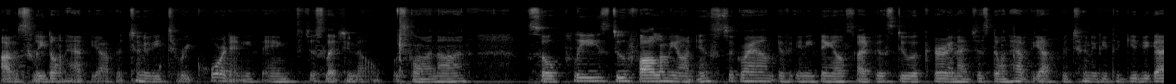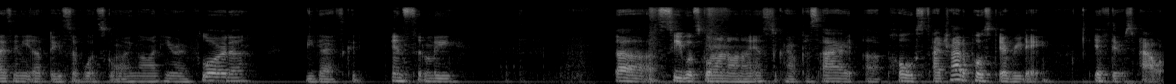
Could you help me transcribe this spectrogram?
obviously don't have the opportunity to record anything to just let you know what's going on. So please do follow me on Instagram if anything else like this do occur and I just don't have the opportunity to give you guys any updates of what's going on here in Florida. You guys could instantly uh, see what's going on on Instagram because I uh, post, I try to post every day if there's power.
